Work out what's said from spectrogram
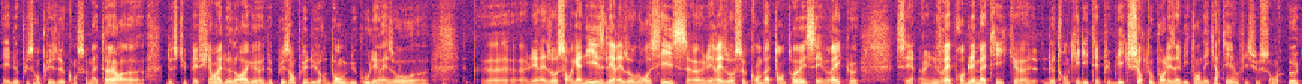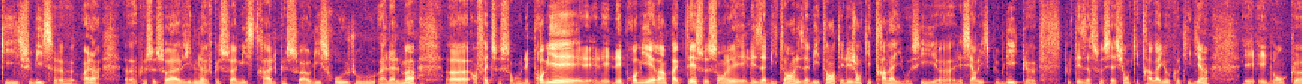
et de plus en plus de consommateurs euh, de stupéfiants et de drogues de plus en plus durs. Donc du coup les réseaux les réseaux s'organisent, les réseaux grossissent, les réseaux se combattent entre eux, et c'est vrai que c'est une vraie problématique euh, de tranquillité publique, surtout pour les habitants des quartiers, hein, ce sont eux qui subissent, euh, voilà, euh, que ce soit à Villeneuve, que ce soit à Mistral, que ce soit au Lys Rouge ou à l'Alma. en fait, ce sont les premiers, les, premiers impactés, ce sont les, habitants, les habitantes et les gens qui travaillent aussi, les services publics, toutes les associations qui travaillent au quotidien. Et, donc,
